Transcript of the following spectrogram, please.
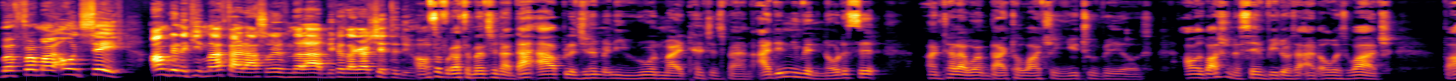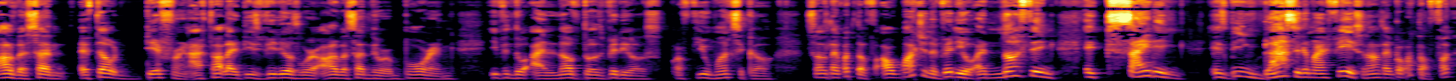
But for my own sake, I'm gonna keep my fat ass away from that app because I got shit to do. I also forgot to mention that that app legitimately ruined my attention span. I didn't even notice it until I went back to watching YouTube videos. I was watching the same videos that I'd always watch, but all of a sudden, it felt different. I felt like these videos were all of a sudden they were boring, even though I loved those videos a few months ago. So I was like, what the f I'm watching a video and nothing exciting is being blasted in my face. And I was like, but what the fuck?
